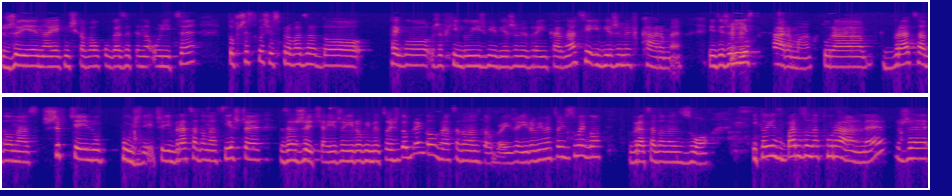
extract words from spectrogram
żyje na jakimś kawałku gazety na ulicy, to wszystko się sprowadza do tego, że w hinduizmie wierzymy w reinkarnację i wierzymy w karmę. Więc jeżeli mhm. jest karma, która wraca do nas szybciej lub później, czyli wraca do nas jeszcze za życia. Jeżeli robimy coś dobrego, wraca do nas dobro. Jeżeli robimy coś złego, wraca do nas zło. I to jest bardzo naturalne, że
